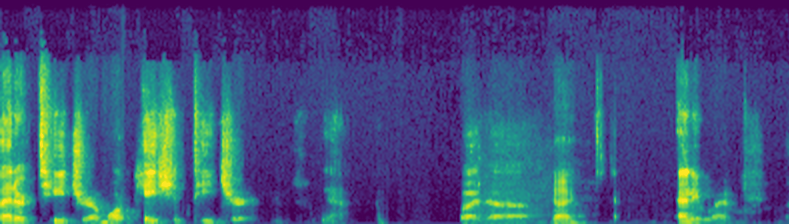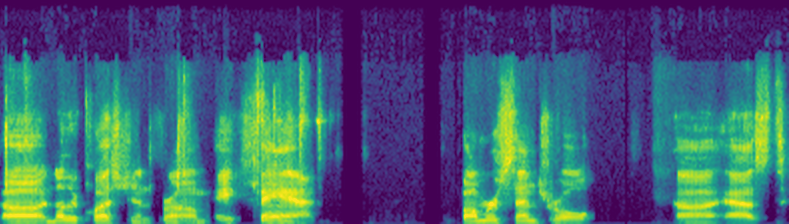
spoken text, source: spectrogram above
better teacher, a more patient teacher. But uh, Okay. Anyway, uh, another question from a fan. Bummer Central uh, asked,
